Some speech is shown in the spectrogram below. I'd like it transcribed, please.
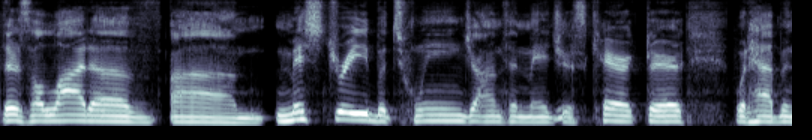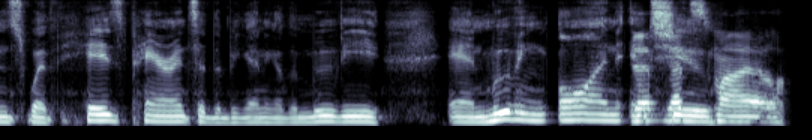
There's a lot of um, mystery between Jonathan Major's character, what happens with his parents at the beginning of the movie, and moving on That, into that smile,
